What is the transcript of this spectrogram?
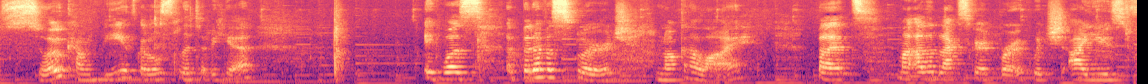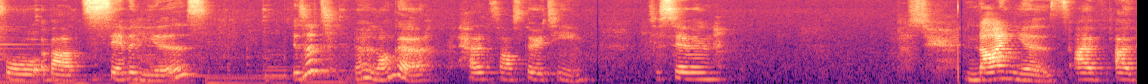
so comfy. It's got a little slit over here. It was a bit of a splurge, I'm not gonna lie, but my other black skirt broke, which I used for about seven years is it? No longer. I had it since I was 13. So seven. Nine years. I've I've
